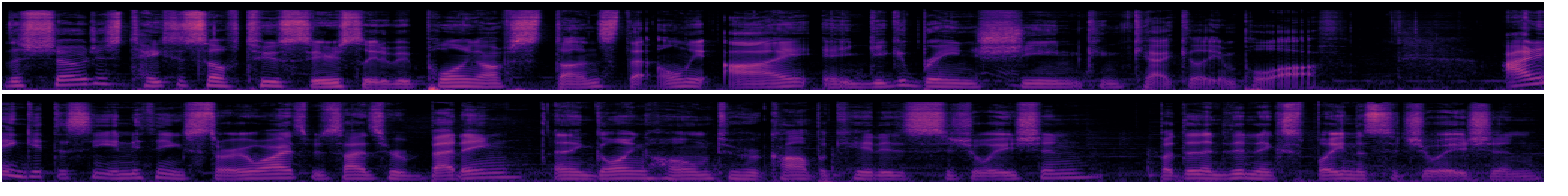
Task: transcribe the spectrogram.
The show just takes itself too seriously to be pulling off stunts that only I and Gigabrain Sheen can calculate and pull off. I didn't get to see anything story wise besides her betting and then going home to her complicated situation, but then it didn't explain the situation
